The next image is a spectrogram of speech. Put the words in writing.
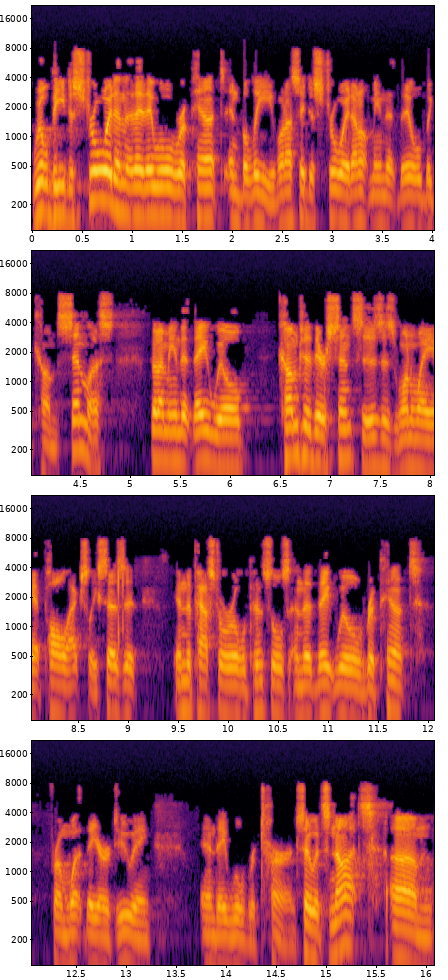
will be destroyed and that they will repent and believe. When I say destroyed, I don't mean that they will become sinless, but I mean that they will come to their senses, is one way Paul actually says it in the pastoral epistles, and that they will repent from what they are doing and they will return. So it's not um,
